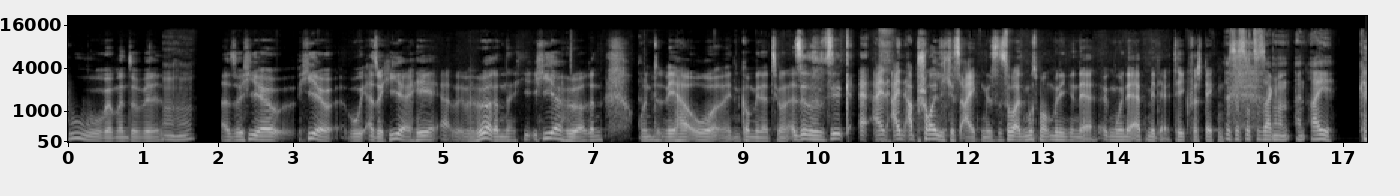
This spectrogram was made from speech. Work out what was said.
Hu, wenn man so will. Mhm. Also hier, hier, also hier, hier hören, hier hören und mhm. WHO in Kombination. Also ein, ein abscheuliches Icon. Es ist so, also muss man unbedingt in der, irgendwo in der App-Mediathek verstecken. Es ist sozusagen ein, ein Ei.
